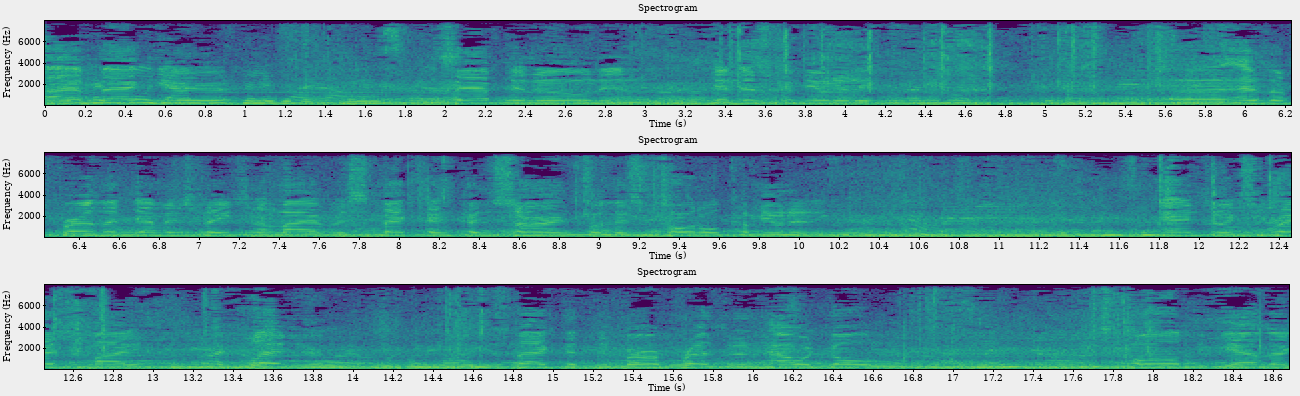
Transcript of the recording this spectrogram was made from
I am back here this afternoon in, in this community uh, as a further demonstration of my respect and concern for this total community and to express my pleasure the fact that the borough president Howard Golden has called together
